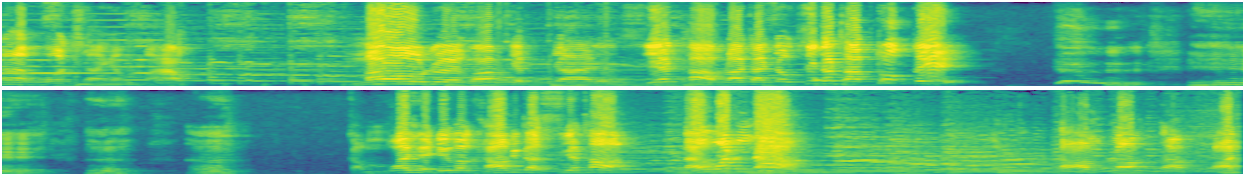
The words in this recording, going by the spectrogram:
ถ้าเราพูดชายยังเมาเมาด้วยความเจ็บใจเสียท่าปราชาเจ้าสิทธัตถะทุกที จำไว้ให้ดีว่าคราวนี้ก็เสียท่า แต่วันหน้า ตามล้างตามผลาน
